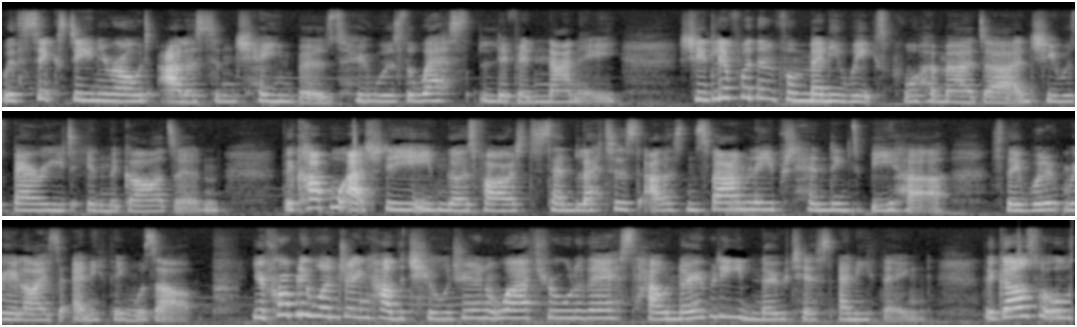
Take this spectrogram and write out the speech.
with 16-year-old Alison Chambers, who was the West live-in nanny. She'd lived with them for many weeks before her murder and she was buried in the garden. The couple actually even go as far as to send letters to Alison's family pretending to be her so they wouldn't realise that anything was up. You're probably wondering how the children were through all of this, how nobody noticed anything. The girls were all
